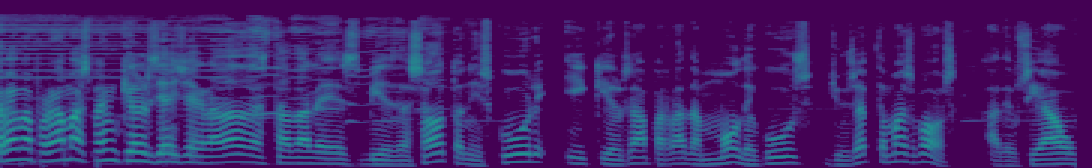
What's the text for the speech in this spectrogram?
Acabem el programa, esperem que els hagi agradat estar de les vies de so, Toni Escur, i qui els ha parlat amb molt de gust, Josep Tomàs Bosch. Adéu-siau.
